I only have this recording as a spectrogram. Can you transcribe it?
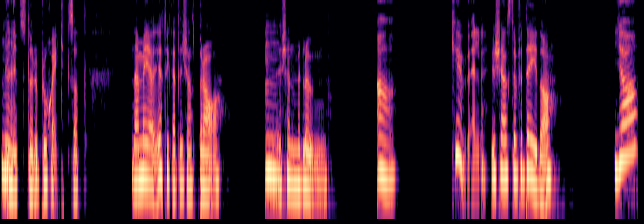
Nej. inget större projekt. Så att, nej men jag, jag tycker att det känns bra. Mm. Jag känner mig lugn. Ja. Kul. Hur känns det för dig då? Ja,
